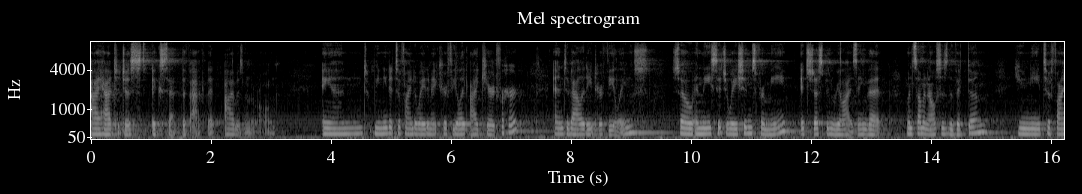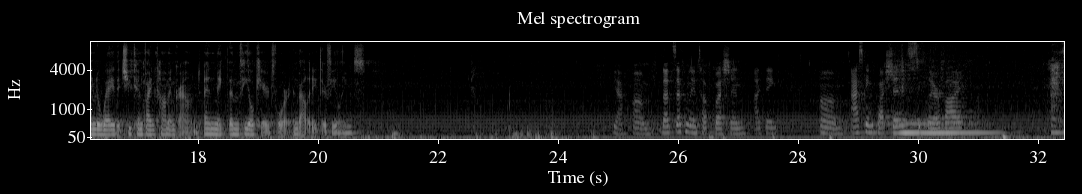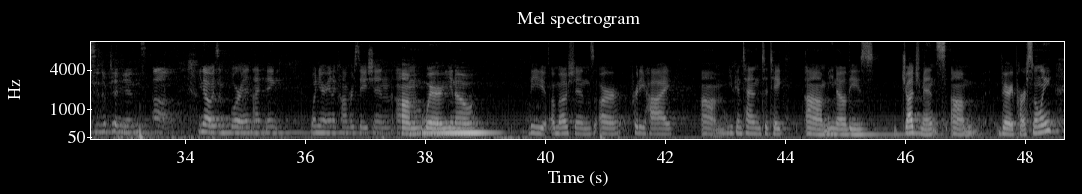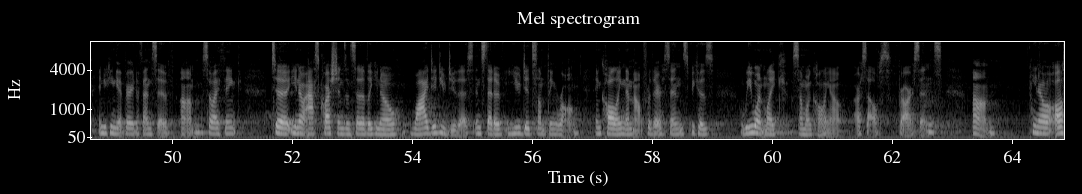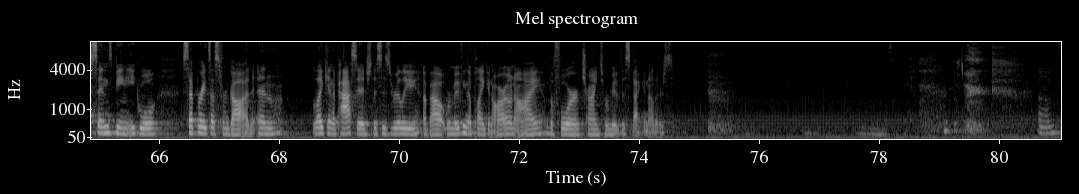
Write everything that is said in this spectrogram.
I had to just accept the fact that I was in the wrong and we needed to find a way to make her feel like I cared for her and to validate her feelings. So, in these situations, for me, it's just been realizing that when someone else is the victim, you need to find a way that you can find common ground and make them feel cared for and validate their feelings. Yeah, um, that's definitely a tough question. I think um, asking questions to clarify facts and opinions, um, you know, is important. I think when you're in a conversation um, where, you know, the emotions are pretty high, um, you can tend to take, um, you know, these judgments um, very personally, and you can get very defensive. So I think to, you know, ask questions instead of like, you know, why did you do this? Instead of you did something wrong and calling them out for their sins because we wouldn't like someone calling out ourselves for our sins. Um, you know, all sins being equal separates us from God. And like in the passage, this is really about removing the plank in our own eye before trying to remove the speck in others.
